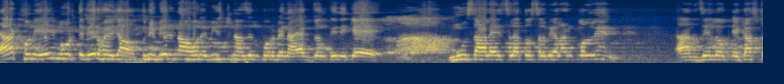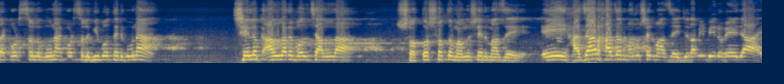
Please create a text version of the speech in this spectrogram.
এখন এই মুহূর্তে বের হয়ে যাও। তুমি বের না হলে বৃষ্টি নাজিল করবে না। একজন তিনি কে? মুসা করলেন। আর যে লোক এই কাজটা করছিল, গুনাহ করছিল, গিবতের গুনাহ, সে লোক আল্লাহরে বলছে, আল্লাহ শত শত মানুষের মাঝে, এই হাজার হাজার মানুষের মাঝে যদি আমি বের হয়ে যাই,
